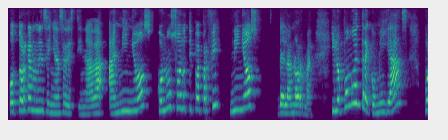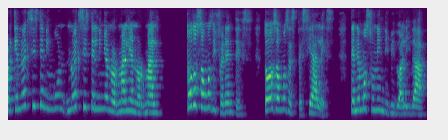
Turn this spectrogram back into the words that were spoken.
otorgan una enseñanza destinada a niños con un solo tipo de perfil, niños de la norma. Y lo pongo entre comillas porque no existe ningún, no existe el niño normal y anormal. Todos somos diferentes, todos somos especiales, tenemos una individualidad.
